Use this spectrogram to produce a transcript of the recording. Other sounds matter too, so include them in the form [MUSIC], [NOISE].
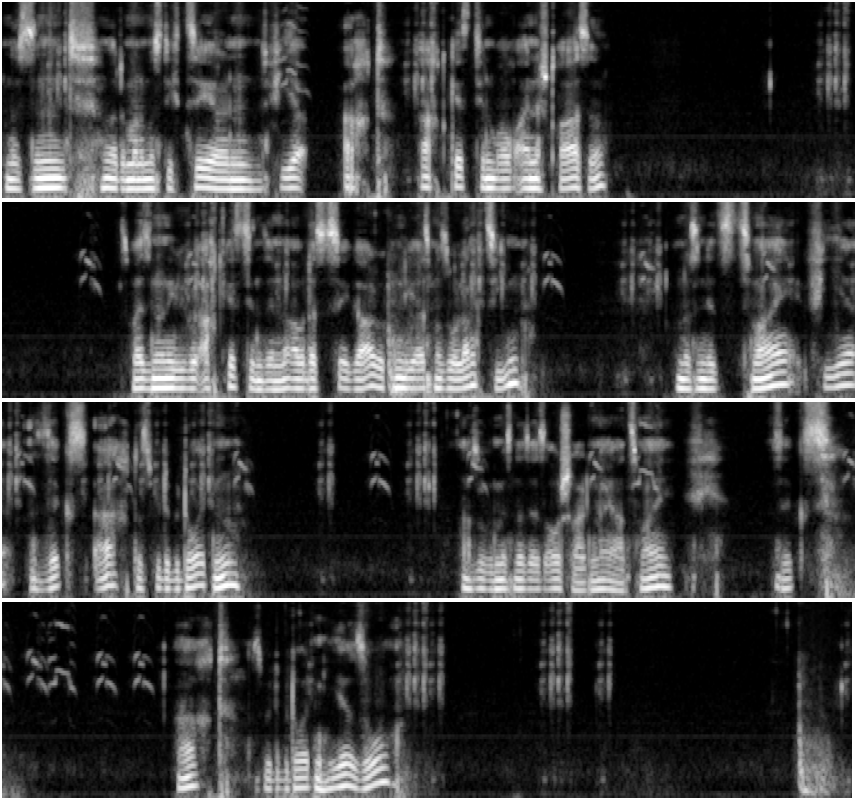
Das sind, warte mal, da müsste ich zählen. Vier, acht, acht Kästchen braucht eine Straße. Weiß ich noch nicht, wie viele acht Kästchen sind, ne? aber das ist egal. Wir können die erstmal so lang ziehen. Und das sind jetzt zwei, vier, sechs, acht. Das würde bedeuten, also wir müssen das erst ausschalten. Naja, 2, 6, 8. Das würde bedeuten hier so.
